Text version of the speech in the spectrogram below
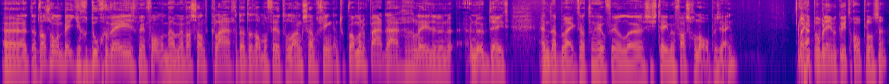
Eh, dat was al een beetje gedoe geweest. Men, vond, maar men was aan het klagen dat het allemaal veel te langzaam ging. En toen kwam er een paar dagen geleden een, een update. En daar blijkt dat er heel veel eh, systemen vastgelopen zijn. Maar Ja. die problemen kun je toch oplossen?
